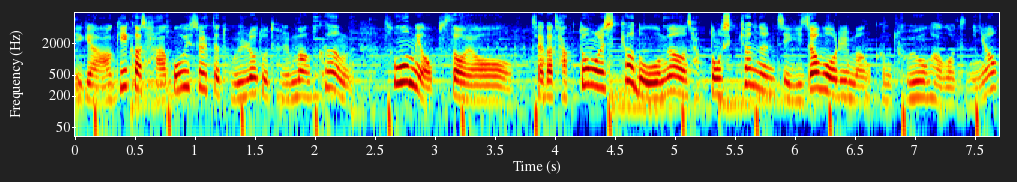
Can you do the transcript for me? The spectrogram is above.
이게 아기가 자고 있을 때 돌려도 될 만큼 소음이 없어요. 제가 작동을 시켜 놓으면 작동시켰는지 잊어버릴 만큼 조용하거든요.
